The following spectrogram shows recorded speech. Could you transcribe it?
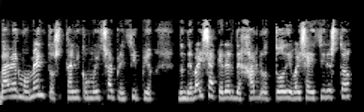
va a haber momentos, tal y como he dicho al principio, donde vais a querer dejarlo todo y vais a decir esto,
